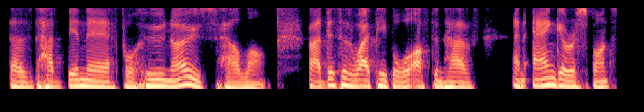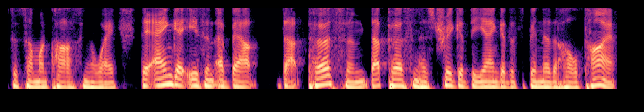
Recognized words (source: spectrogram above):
that has had been there for who knows how long, right? This is why people will often have an anger response to someone passing away. The anger isn't about that person. That person has triggered the anger that's been there the whole time.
